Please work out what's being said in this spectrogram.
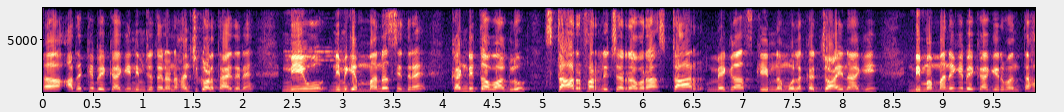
ಆ, ಅದಕ್ಕೆ ಬೇಕಾಗಿ ನಿಮ್ಮ ಜೊತೆ ನಾನು ಹಂಚಿಕೊಳ್ತಾ ಇದ್ದೇನೆ. ನೀವು ನಿಮಗೆ ಮನಸ್ಸಿದ್ರೆ ಖಂಡಿತವಾಗ್ಲೂ ಸ್ಟಾರ್ ಫರ್ನಿಚರ್ ಅವರ ಸ್ಟಾರ್ ಮೆಗಾ ಸ್ಕೀಮ್ನ ಮೂಲಕ ಜಾಯಿನ್ ಆಗಿ ನಿಮ್ಮ ಮನೆಗೆ ಬೇಕಾಗಿರುವಂತಹ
